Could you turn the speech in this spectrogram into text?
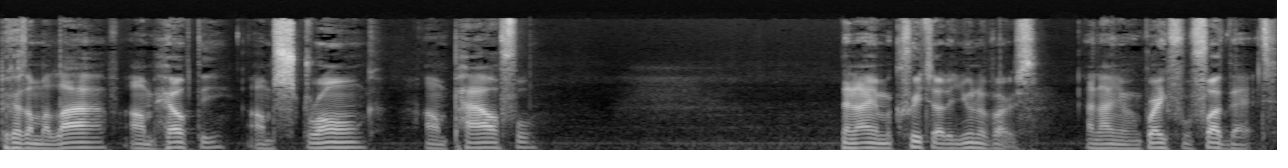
because I'm alive, I'm healthy, I'm strong, I'm powerful. And I am a creature of the universe, and I am grateful for that.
